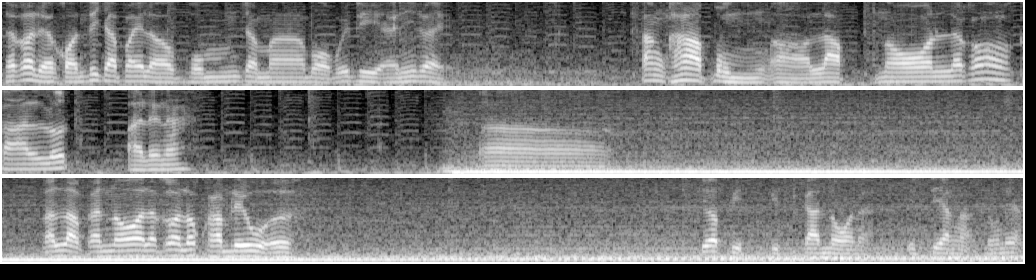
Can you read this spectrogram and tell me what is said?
แล้วก็เดี๋ยวก่อนที่จะไปเราผมจะมาบอกวิธีอันนี้ด้วย ตั้งค่าปุ่มอ่าหลับนอนแล้วก็การลดอะไรนะอ่าการหลับการนอนแล้วก็ลดความเร็วเออที่ว่าปิดปิดการนอนอะปิดเตียงอะตรงเนี้ย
